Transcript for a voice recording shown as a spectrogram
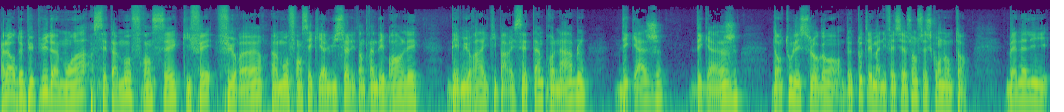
Alors depuis plus d'un mois, c'est un mot français qui fait fureur, un mot français qui à lui seul est en train d'ébranler des murailles qui paraissaient imprenables. Dégage, dégage. Dans tous les slogans de toutes les manifestations, c'est ce qu'on entend. Ben Ali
